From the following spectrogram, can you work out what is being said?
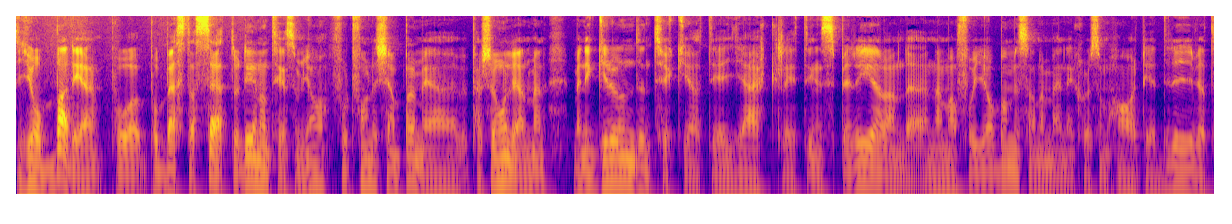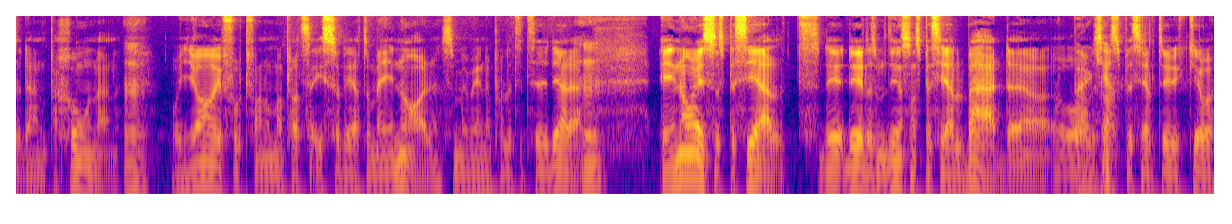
jobba det på, på bästa sätt. Och det är någonting som jag fortfarande kämpar med personligen. Men, men i grunden tycker jag att det är jäkligt inspirerande när man får jobba med sådana människor som har det drivet och den passionen. Mm. Och jag är fortfarande, om man pratar isolerat om Einar, som jag var inne på lite tidigare. Mm. Einar är så speciellt. Det, det, är liksom, det är en sån speciell värld eh, och liksom speciellt yrke. Och,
